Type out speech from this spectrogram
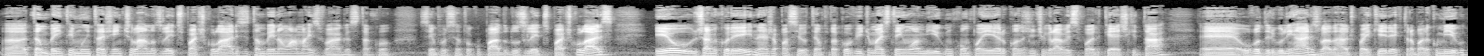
uh, também tem muita gente lá nos leitos particulares e também não há mais vagas. Está 100% ocupado dos leitos particulares. Eu já me curei, né? Já passei o tempo da Covid, mas tem um amigo, um companheiro, quando a gente grava esse podcast que tá, é, o Rodrigo Linhares, lá da Rádio Pai Querer, que trabalha comigo,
